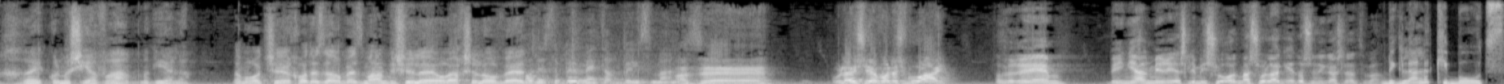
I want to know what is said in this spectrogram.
אחרי כל מה שהיא עברה, מגיע לה. למרות שחודש זה הרבה זמן בשביל אה, אורח שלא עובד. חודש זה באמת הרבה זמן. אז אה, אולי שיבוא לשבועיים. חברים, בעניין מירי, יש לי מישהו עוד משהו להגיד או שניגש להצבעה? בגלל הקיבוץ,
